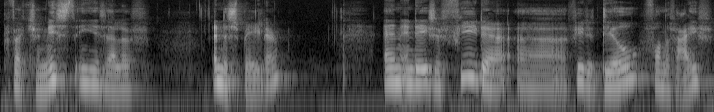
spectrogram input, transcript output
perfectionist in jezelf en de speler. En in deze vierde, eh, vierde deel van de vijf,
